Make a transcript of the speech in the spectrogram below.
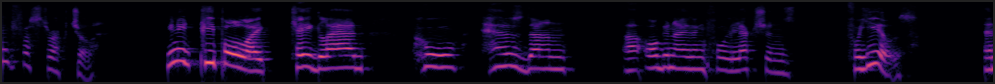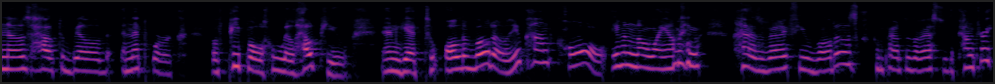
infrastructure. You need people like Kay Glad, who has done uh, organizing for elections for years. and knows how to build a network of people who will help you and get to all the voters. You can't call, even though Wyoming has very few voters compared to the rest of the country,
